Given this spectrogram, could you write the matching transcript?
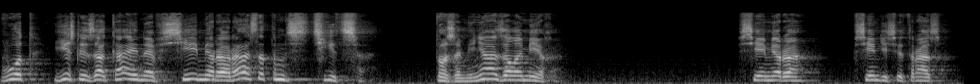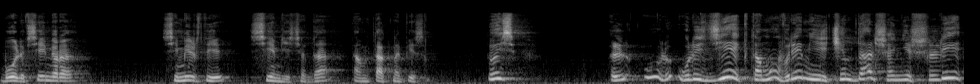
вот если за Каина в семеро раз отмститься, то за меня, за Ламеха, в семеро, в 70 раз более, в семеро, семирты 70, да, там так написано. То есть у людей к тому времени, чем дальше они шли,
